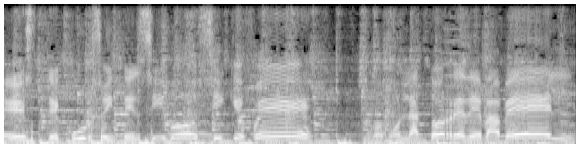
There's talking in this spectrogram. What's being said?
Este curso intensivo sí que fue como la torre de Babel.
